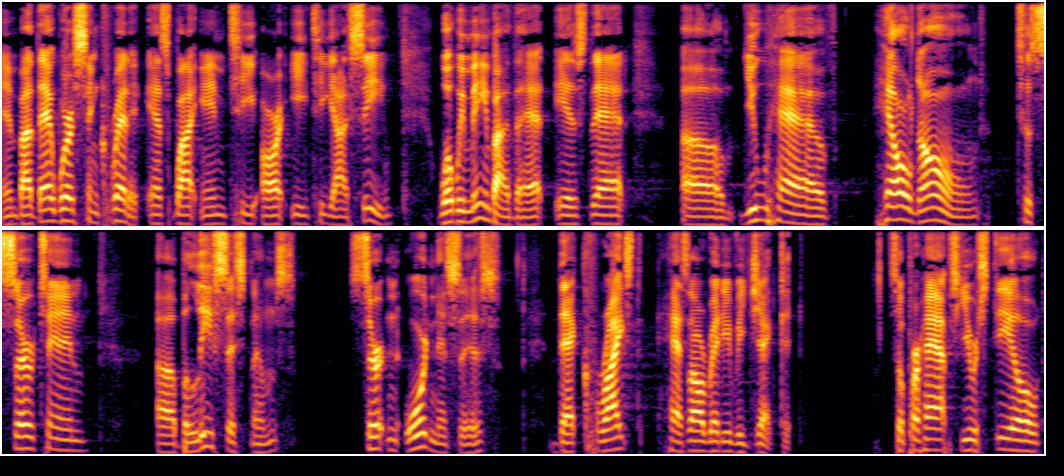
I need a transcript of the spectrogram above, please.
and by that word syncretic, S Y N T R E T I C, what we mean by that is that um, you have held on to certain uh, belief systems, certain ordinances that Christ has already rejected. So perhaps you're still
